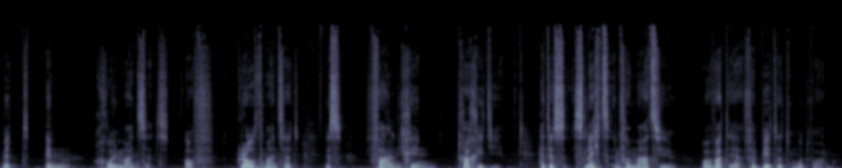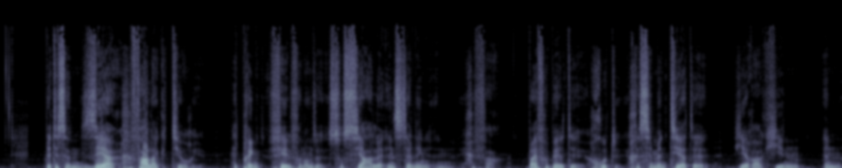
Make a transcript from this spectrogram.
met een groeimindset of growth mindset is falen geen tragedie. Het is slechts informatie over wat er verbeterd moet worden. Dit is een zeer gevaarlijke theorie. Het brengt veel van onze sociale instellingen in gevaar. Bijvoorbeeld de goed gecementeerde hiërarchieën in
